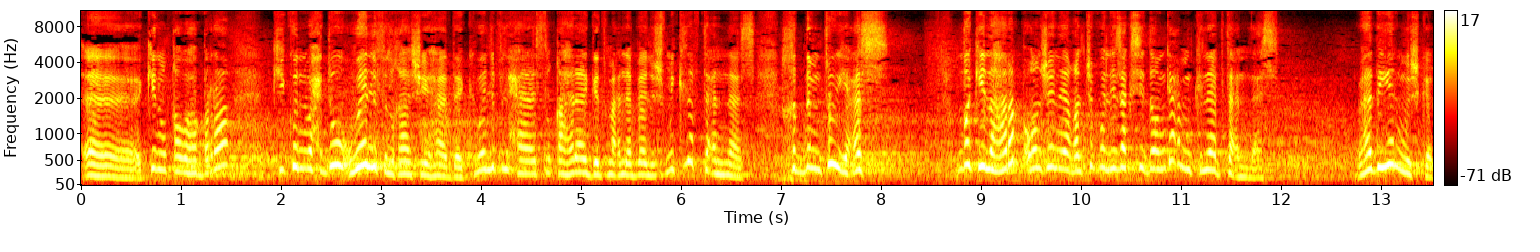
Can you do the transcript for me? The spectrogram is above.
آه كي نلقاوه برا كيكون وحده والف الغاشي هذاك والف الحاس تلقاه راقد ما على بالوش mais كلاب تاع الناس. خدمته يعس. donc إلا هرب en général تشوفوا les accidents كاع من كلاب تاع الناس. هذه هي المشكل.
